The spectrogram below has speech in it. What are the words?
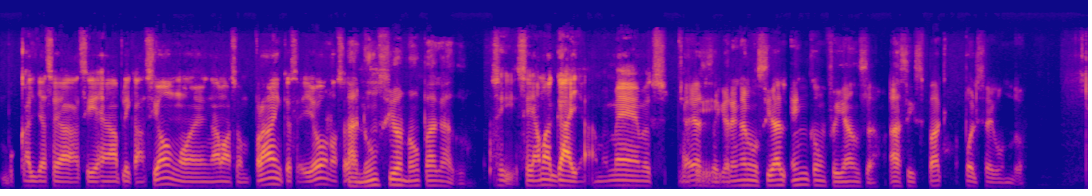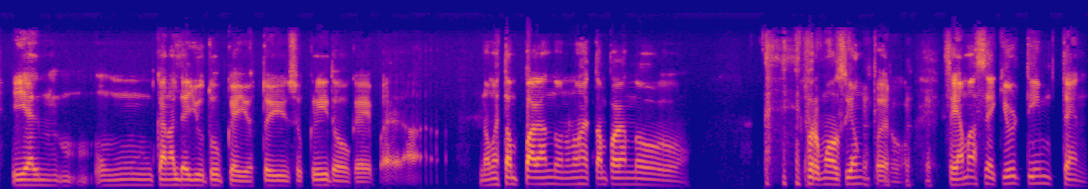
buscar ya sea si es en aplicación o en Amazon Prime, qué sé yo, no sé. Anuncio no pagado. Sí, se llama Gaia. A mí me, me- Vaya, si se quieren anunciar en confianza a Sixpack por segundo. y el un canal de YouTube que yo estoy suscrito que pues, ah, no me están pagando, no nos están pagando promoción, pero se llama Secure Team 10.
